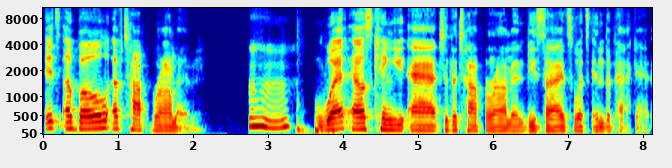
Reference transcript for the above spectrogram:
it's a bowl of top ramen. Mm-hmm. What else can you add to the top ramen besides what's in the packet?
